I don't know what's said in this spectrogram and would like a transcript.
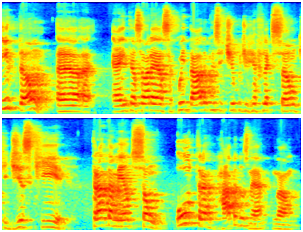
Então, é, a intenção era essa, cuidado com esse tipo de reflexão que diz que tratamentos são ultra rápidos, né? Não,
